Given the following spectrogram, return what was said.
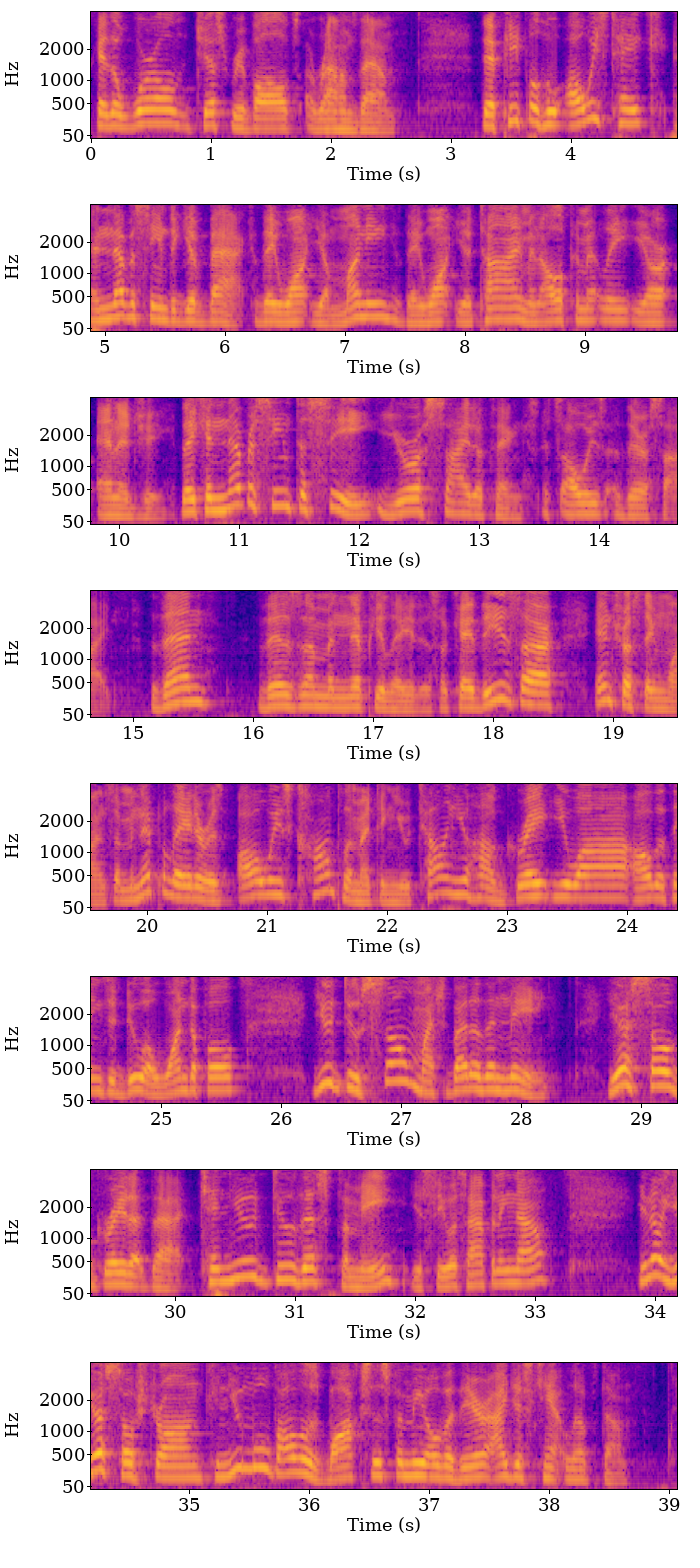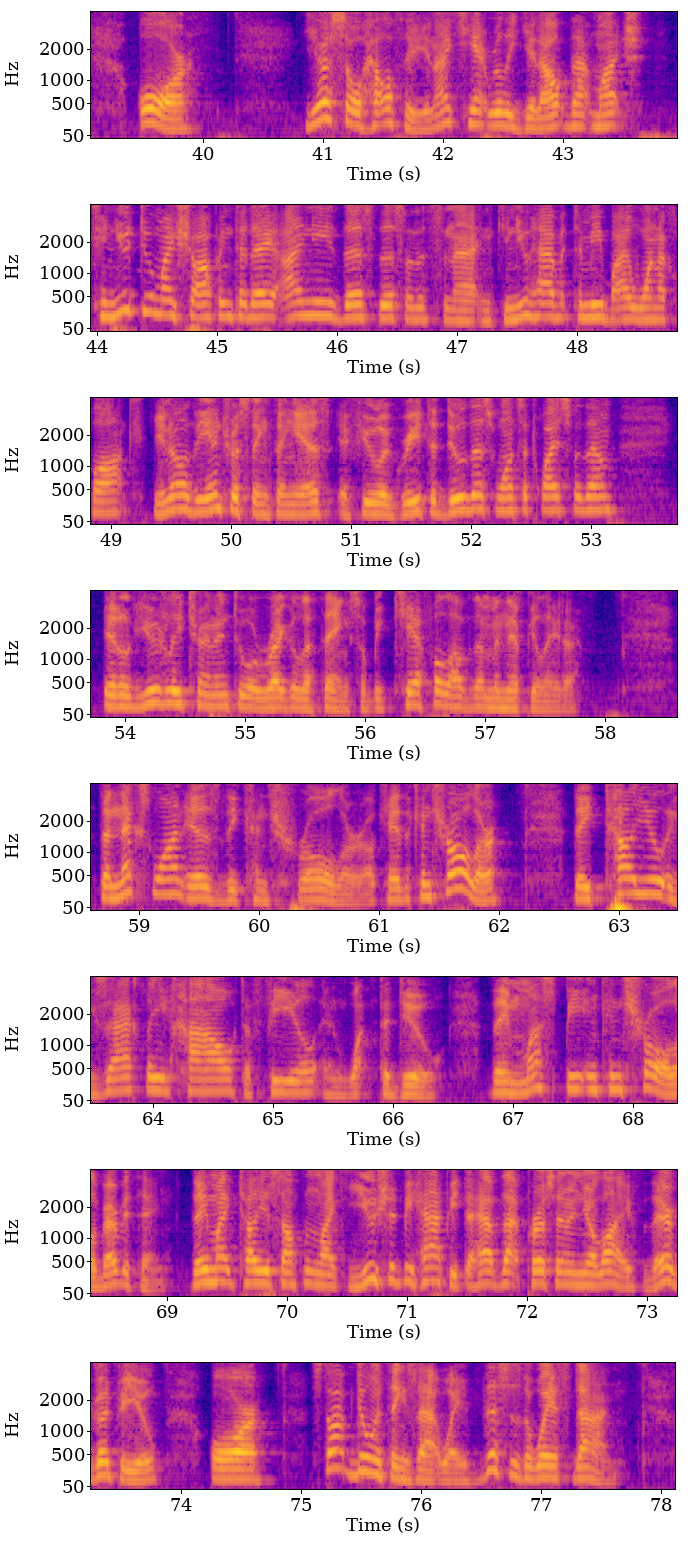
Okay, the world just revolves around them. They're people who always take and never seem to give back. They want your money, they want your time, and ultimately your energy. They can never seem to see your side of things. It's always their side. Then there's the manipulators. Okay, these are interesting ones. A manipulator is always complimenting you, telling you how great you are, all the things you do are wonderful. You do so much better than me. You're so great at that. Can you do this for me? You see what's happening now? You know, you're so strong. Can you move all those boxes for me over there? I just can't lift them. Or, you're so healthy and I can't really get out that much. Can you do my shopping today? I need this, this, and this and that. And can you have it to me by one o'clock? You know, the interesting thing is, if you agree to do this once or twice for them, it'll usually turn into a regular thing. So be careful of the manipulator. The next one is the controller. Okay, the controller, they tell you exactly how to feel and what to do. They must be in control of everything. They might tell you something like, you should be happy to have that person in your life. They're good for you. Or, stop doing things that way. This is the way it's done.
